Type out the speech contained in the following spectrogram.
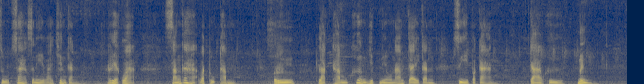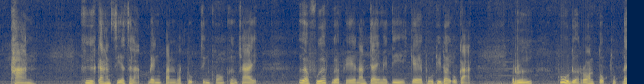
สูตรสร้างเสน่ห์ไว้เช่นกัน เรียกว่า สังคหวัตถุธรรม หรือหลักธรรมเครื่องยึดเหนี่ยวน้ำใจกัน 4 ประการ กล่าวคือ 1. ทาน คือการเสียสละแบ่งปันวัตถุสิ่งของเครื่องใช้ เอื้อเฟื้อเผื่อแผ่น้ำใจไมตรีแก่ผู้ที่ด้อยโอกาส หรือผู้เดือดร้อนตกทุกข์ได้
